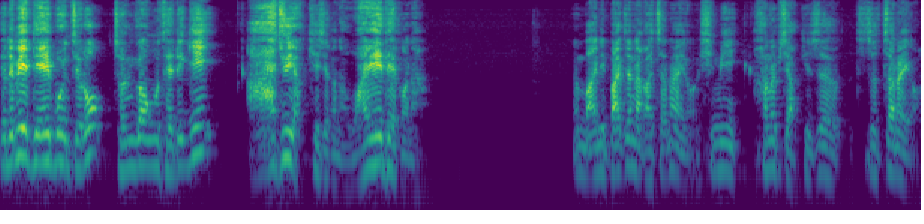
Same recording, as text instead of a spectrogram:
그다음에 네 번째로 전광훈 세력이 아주 약해지거나 와해되거나 많이 빠져나갔잖아요. 힘이 한없이 약해졌잖아요.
